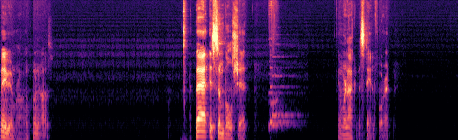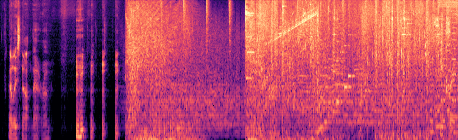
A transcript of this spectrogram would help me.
maybe I'm wrong. Who knows? That is some bullshit. And we're not going to stand for it. At least not in that run. Secret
